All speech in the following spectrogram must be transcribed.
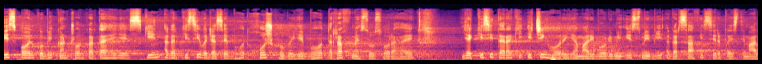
इस ऑयल को भी कंट्रोल करता है। ये स्किन अगर किसी वजह से बहुत खुश्क हो गई है, बहुत रफ़ महसूस हो रहा है, या किसी तरह की इचिंग हो रही है हमारी बॉडी में, इसमें भी अगर साफ़ी सिरप का इस्तेमाल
